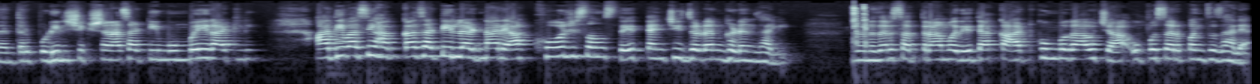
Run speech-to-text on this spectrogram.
नंतर पुढील शिक्षणासाठी मुंबई गाठली. आदिवासी हक्कासाठी लढणाऱ्या खोज संस्थेत त्यांची जडणघडण झाली. दोन हजार सतरा मध्ये त्या काटकुंभ गावच्या उपसरपंच झाल्या.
